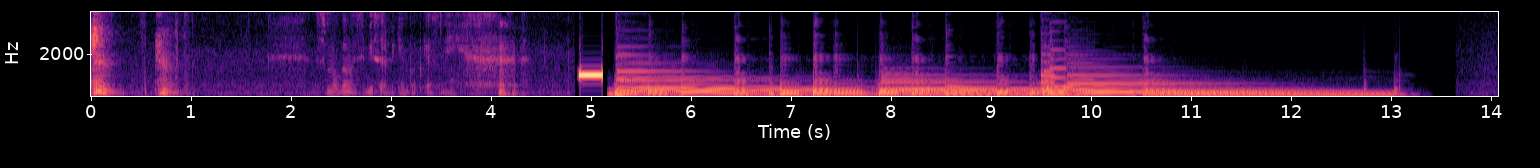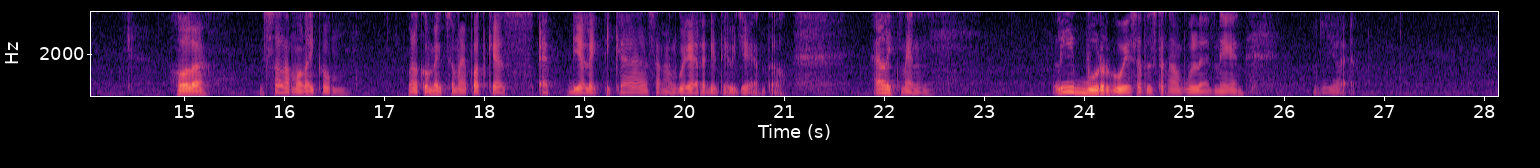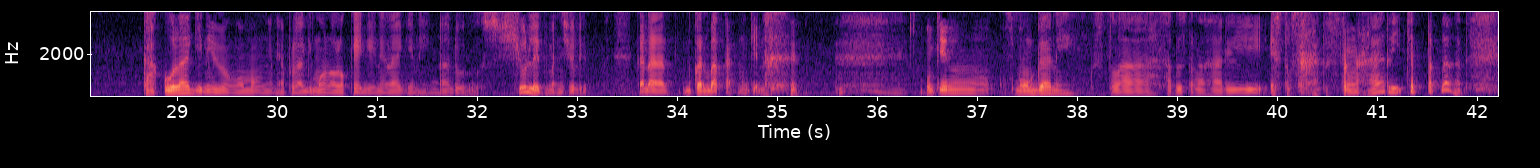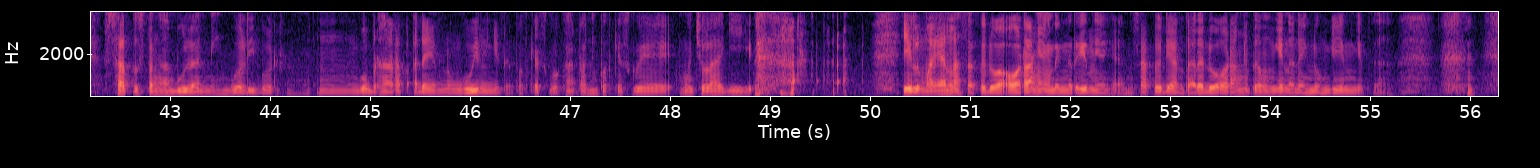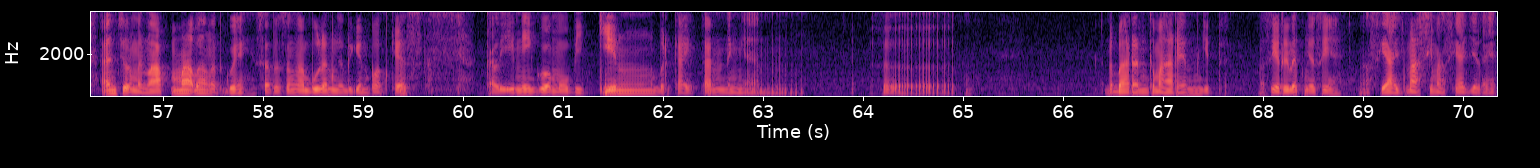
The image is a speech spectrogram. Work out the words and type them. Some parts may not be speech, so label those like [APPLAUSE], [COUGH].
[CLEARS THROAT] Semoga masih bisa bikin podcast nih. [LAUGHS] Hola, Assalamualaikum. Welcome back to my podcast at Dialektika sama gue Raditya Wijayanto. Alik men Libur gue satu setengah bulan ya kan? Gila Kaku lagi nih gue ngomong ini Apalagi monolog kayak gini lagi nih. Aduh sulit men sulit. Karena bukan bakat mungkin. [LAUGHS] Mungkin semoga nih setelah satu setengah hari Eh satu setengah hari cepet banget. Satu setengah bulan nih gue libur hmm, gue berharap ada yang nungguin gitu podcast gue. Kapan nih podcast gue muncul lagi? gitu. [LAUGHS] ya lumayan lah satu dua orang yang dengerin ya kan. Satu di antara dua orang itu mungkin ada yang nungguin gitu. [LAUGHS] Hancur men. Lama banget gue. Satu setengah bulan nggak bikin podcast. Kali ini gue mau bikin berkaitan dengan uh, lebaran kemarin gitu. Masih relate gak sih ya? Masih aja masih masih aja lah ya.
